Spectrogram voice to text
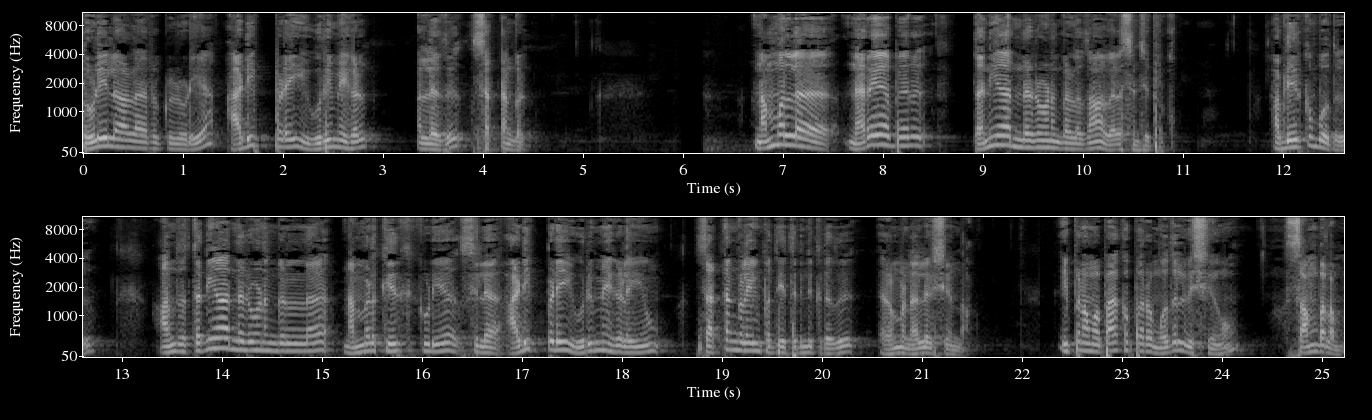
தொழிலாளர்களுடைய அடிப்படை உரிமைகள் அல்லது சட்டங்கள். நம்மளில் நிறைய பேர் தனியார் நிறுவனங்களில் தான் வேலை செஞ்சிட்ருக்கோம். அப்படி இருக்கும்போது அந்த தனியார் நிறுவனங்களில் நம்மளுக்கு இருக்கக்கூடிய சில அடிப்படை உரிமைகளையும் சட்டங்களையும் பற்றி தெரிஞ்சுக்கிறது ரொம்ப நல்ல விஷயம்தான். இப்போ நம்ம பார்க்க போகிற முதல் விஷயம் சம்பளம்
